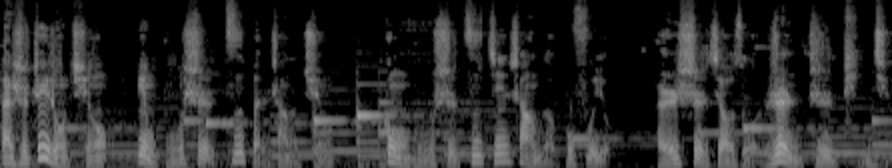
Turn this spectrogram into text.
但是这种穷，并不是资本上的穷，更不是资金上的不富有，而是叫做认知贫穷。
